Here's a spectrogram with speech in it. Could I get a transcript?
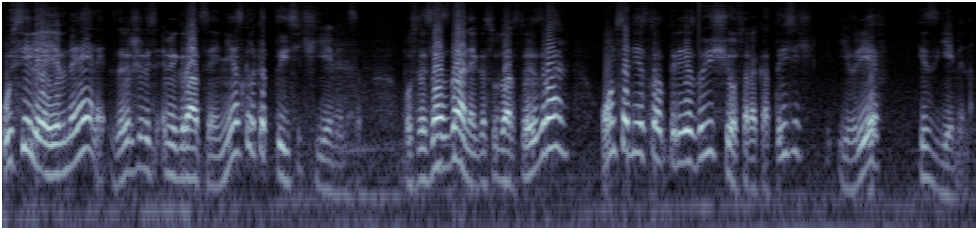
Усилия Евнеэля завершились эмиграцией несколько тысяч йеменцев. После создания государства Израиль он содействовал переезду еще 40 тысяч евреев из Йемена.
